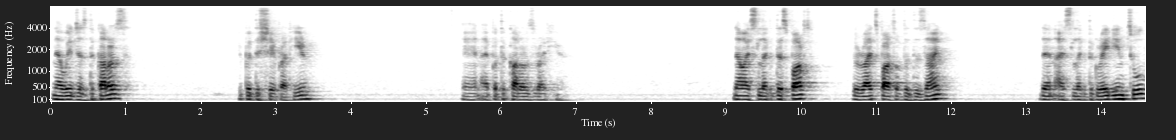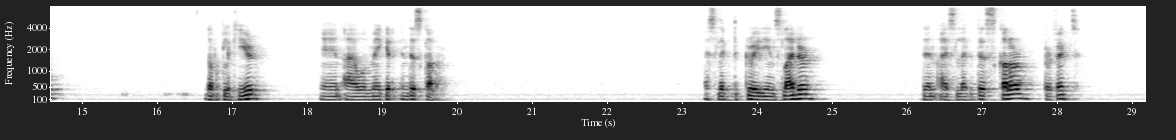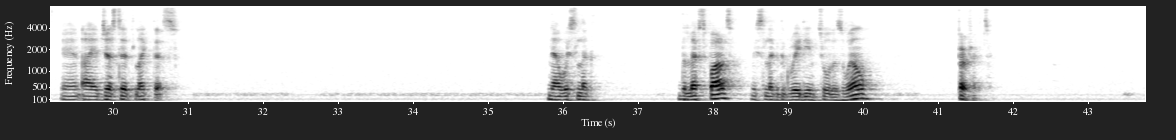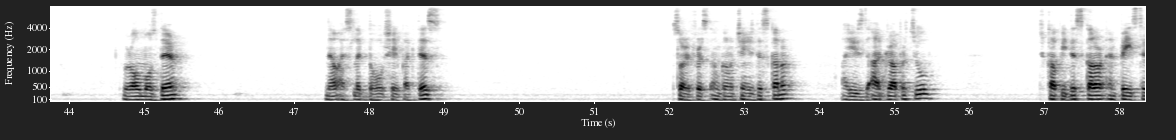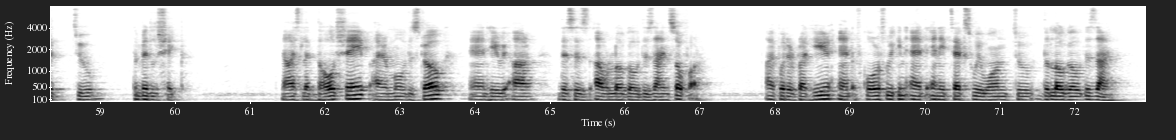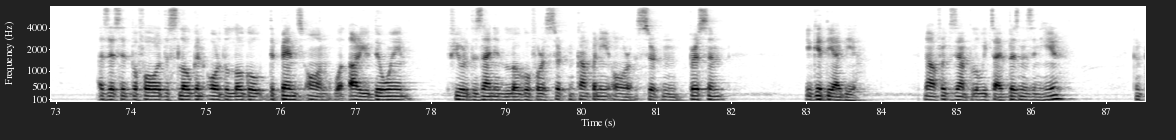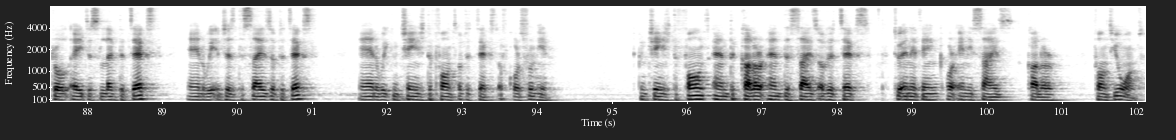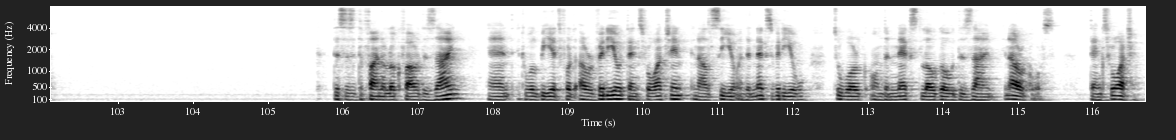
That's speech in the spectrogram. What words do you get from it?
Now we adjust the colors. We put the shape right here and I put the colors right here. Now I select this part, the right part of the design. Then I select the gradient tool, double click here, and I will make it in this color. I select the gradient slider, then I select this color, perfect, and I adjust it like this. Now we select the left part, we select the gradient tool as well. Perfect. We're almost there. Now I select the whole shape like this. Sorry, first I'm gonna change this color. I use the eyedropper tool to copy this color and paste it to the middle shape. Now I select the whole shape, I remove the stroke, and here we are this is our logo design so far I put it right here and of course we can add any text we want to the logo design. As I said before the slogan or the logo depends on what are you doing. If you're designing the logo for a certain company or a certain person you get the idea. Now for example we type business in here. Control A to select the text and we adjust the size of the text and we can change the font of the text of course from here you can change the font and the color and the size of the text to anything or any size color font you want. This is the final look for our design and it will be it for our video. Thanks for watching and i'll see you in the next video to work on the next logo design in our course. Thanks for watching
